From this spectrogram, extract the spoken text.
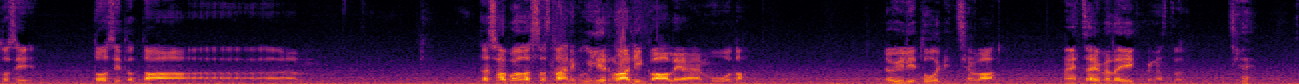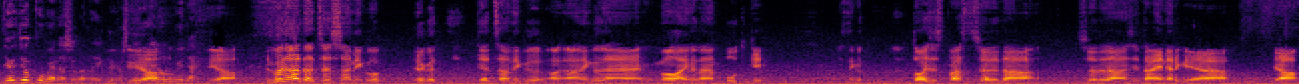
tosi, tosi tota... ähm, se voi olla sellaista vähän niinku yliradikaalia ja muuta. Ja ylitulkitsevaa. Et sä hypätä ikkunasta. Jo, joku mennä syvältä ikkunasta, en ollut minä. Joo. Et voit ajatella, että se on niinku, joku, tiedät, se on niinku, a, a, niinku tämmönen, me ollaan niinku tämmönen putki. Sitten niinku toisesta päästä syötetään, syötetään sitä energiaa ja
